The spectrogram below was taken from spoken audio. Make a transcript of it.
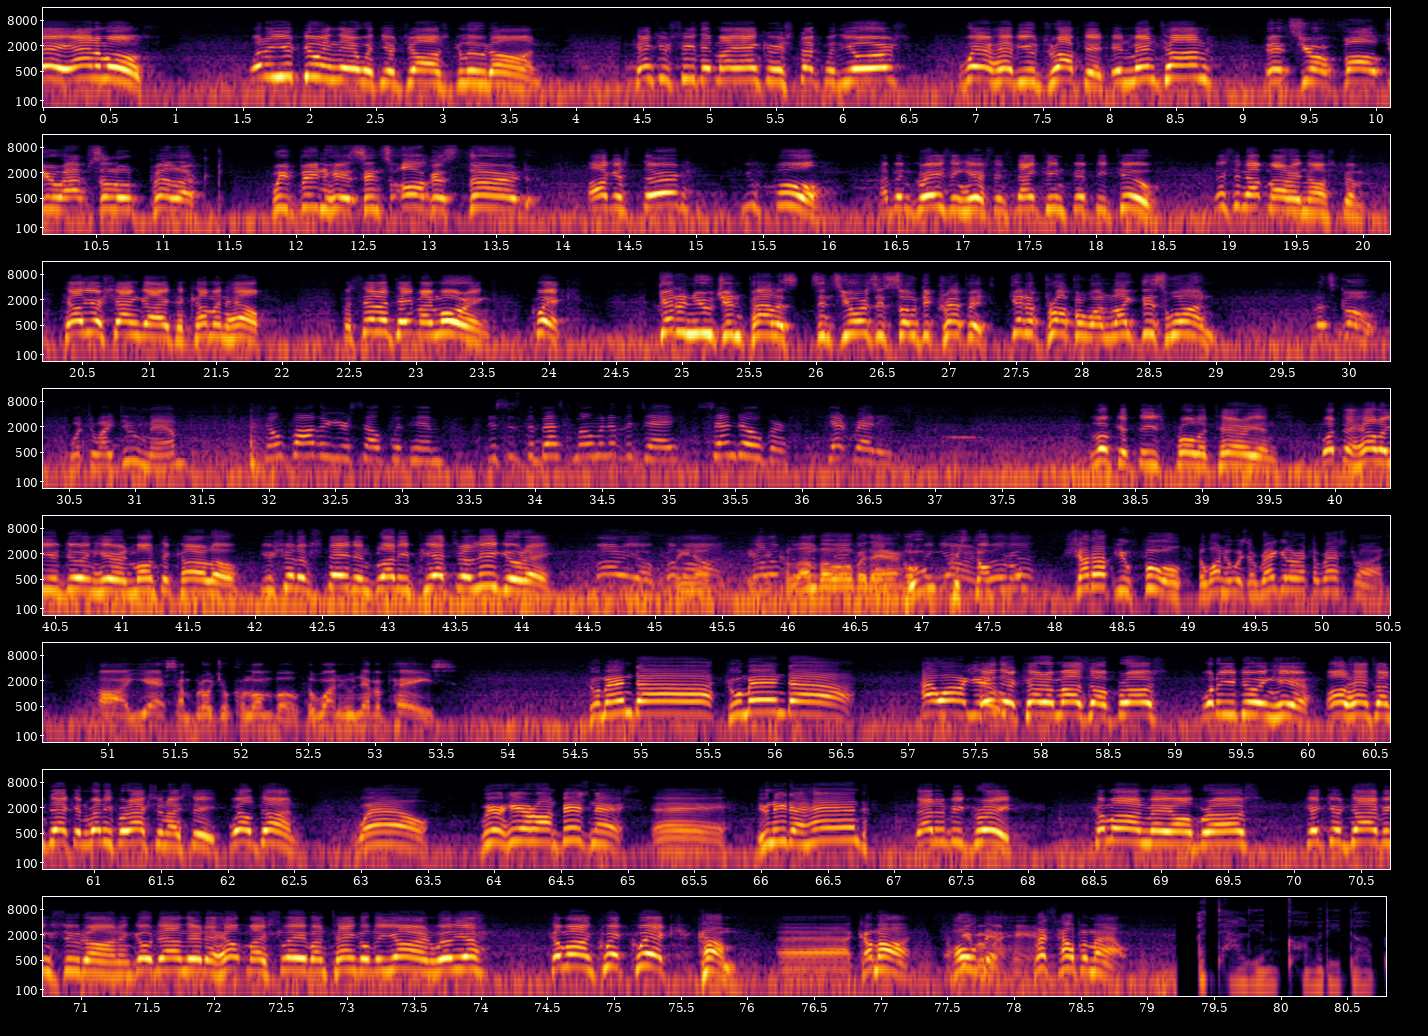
animals! What are you doing there with your jaws glued on? Can't you see that my anchor is stuck with yours? Where have you dropped it? In Menton? It's your fault, you absolute pillock! We've been here since August 3rd! August 3rd? You fool! I've been grazing here since 1952. Listen up, Mare Nostrum. Tell your Shanghai to come and help. Facilitate my mooring. Quick! Get a new gin palace, since yours is so decrepit! Get a proper one like this one! Let's go! What do I do, ma'am? Don't bother yourself with him. This is the best moment of the day. Send over. Get ready. Look at these proletarians. What the hell are you doing here in Monte Carlo? You should have stayed in bloody Pietra Ligure. Mario, come Lino, on. is Tell it him to Colombo untangle over there? flipping Who? yarn, Cristoforo? Shut up, you fool! The one who is was a regular at the restaurant. Ah, yes, Ambrogio Colombo, the one who never pays. Cumenda! Cumenda! How are you? Hey there, Karamazov bros. What are you doing here? All hands on deck and ready for action, I see. Well done. Well, we're here on business. Hey, you need a hand? That'd be great. Come on, Mayo bros. Get your diving suit on and go down there to help my slave untangle the yarn, will you? Come on, quick, quick! Come. Uh, come on. Hold him a hand. Let's help him out. Italian comedy dub.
